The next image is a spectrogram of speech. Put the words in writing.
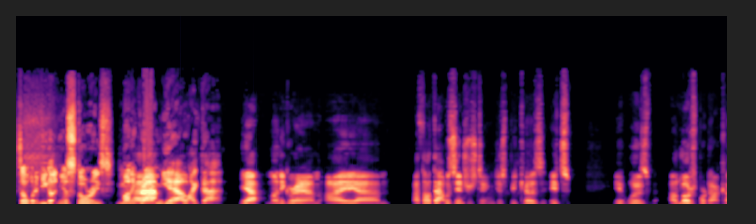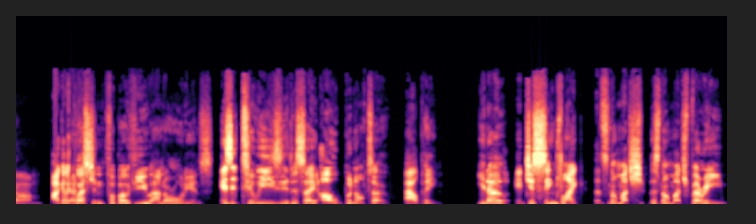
So what have you got in your stories? MoneyGram, yeah, I like that. Yeah, MoneyGram. I um I thought that was interesting just because it's it was on motorsport.com. I got a question for both you and our audience. Is it too easy to say, "Oh, Binotto, Alpine"? You know, it just seems like there's not much. There's not much very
